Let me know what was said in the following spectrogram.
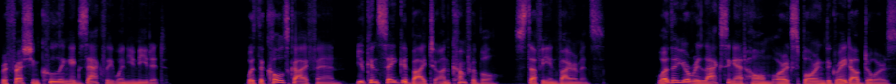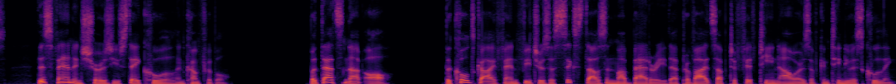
refreshing cooling exactly when you need it. With the Coldsky fan, you can say goodbye to uncomfortable, stuffy environments. Whether you're relaxing at home or exploring the great outdoors, this fan ensures you stay cool and comfortable. But that's not all. The Coldsky fan features a 6000 mAh battery that provides up to 15 hours of continuous cooling.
